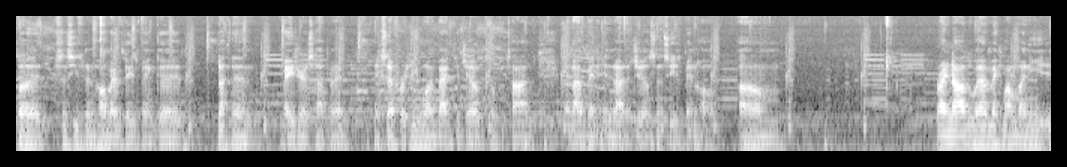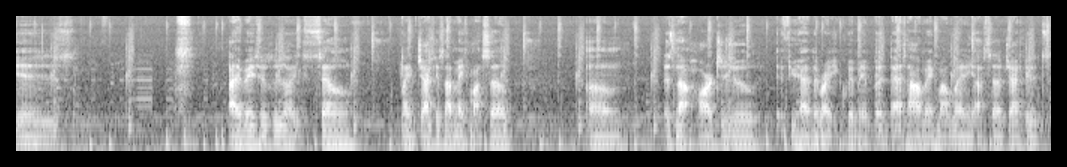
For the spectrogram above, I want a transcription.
But since he's been home, everything's been good. Nothing major has happened, except for he went back to jail a couple times, and I've been in and out of jail since he's been home. Um, right now, the way I make my money is I basically like sell like jackets I make myself. Um, it's not hard to do if you have the right equipment, but that's how I make my money. I sell jackets.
